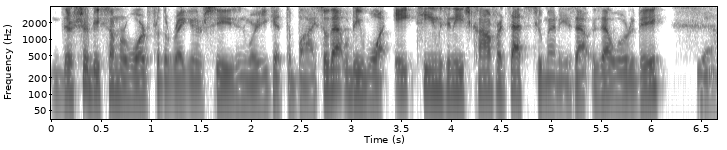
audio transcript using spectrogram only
There should be some reward for the regular season where you get the bye. So that would be what eight teams in each conference. That's too many. Is that is that what it would be? Yeah.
